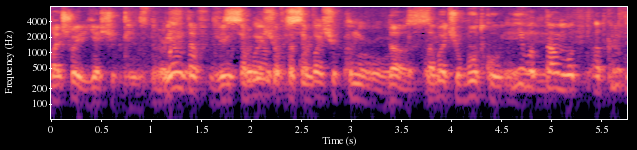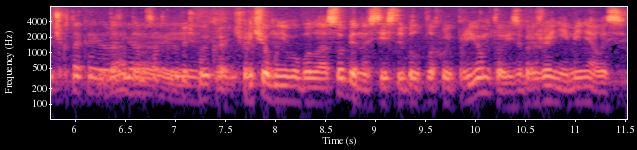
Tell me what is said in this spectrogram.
большой ящик для инструментов. Для инструментов собачью, собачью конуру. Да, такой. собачью будку. И, и вот там вот открыточка такая, да, размером да, с открыточку экранчик. Причем у него была особенность, если был плохой прием, то изображение менялось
